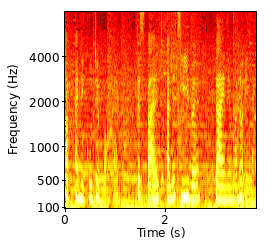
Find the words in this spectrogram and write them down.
hab eine gute Woche. Bis bald, alles Liebe, deine Manuela.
